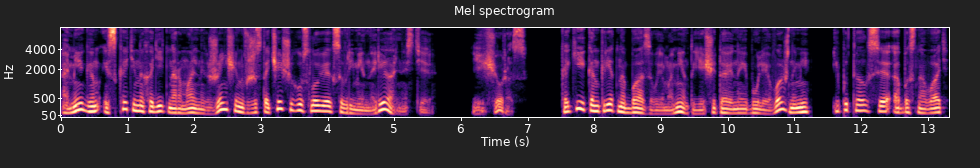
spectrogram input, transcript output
омегам, искать и находить нормальных женщин в жесточайших условиях современной реальности? Еще раз, какие конкретно базовые моменты я считаю наиболее важными и пытался обосновать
